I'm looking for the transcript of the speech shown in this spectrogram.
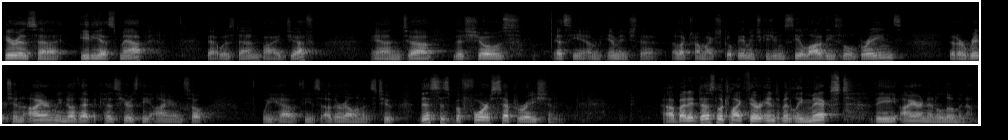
Here is an EDS map that was done by Jeff, and uh, this shows SEM image, the electron microscope image, because you can see a lot of these little grains that are rich in iron. We know that because here's the iron. So we have these other elements too. This is before separation. Uh, but it does look like they're intimately mixed. The iron and aluminum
